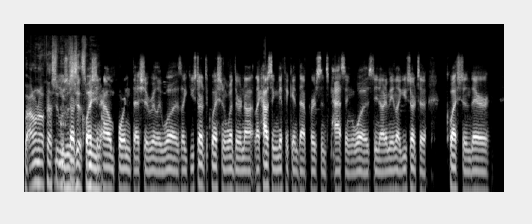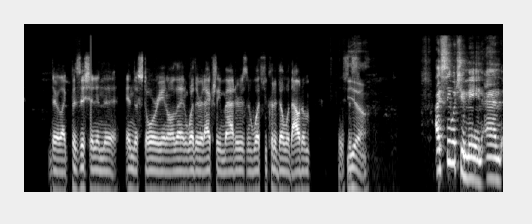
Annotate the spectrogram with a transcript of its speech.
But I don't know if that's you was start to question me. how important that shit really was. Like you start to question whether or not like how significant that person's passing was. You know what I mean? Like you start to question their their like position in the in the story and all that, and whether it actually matters and what you could have done without them. Just... Yeah, I see what you mean, and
